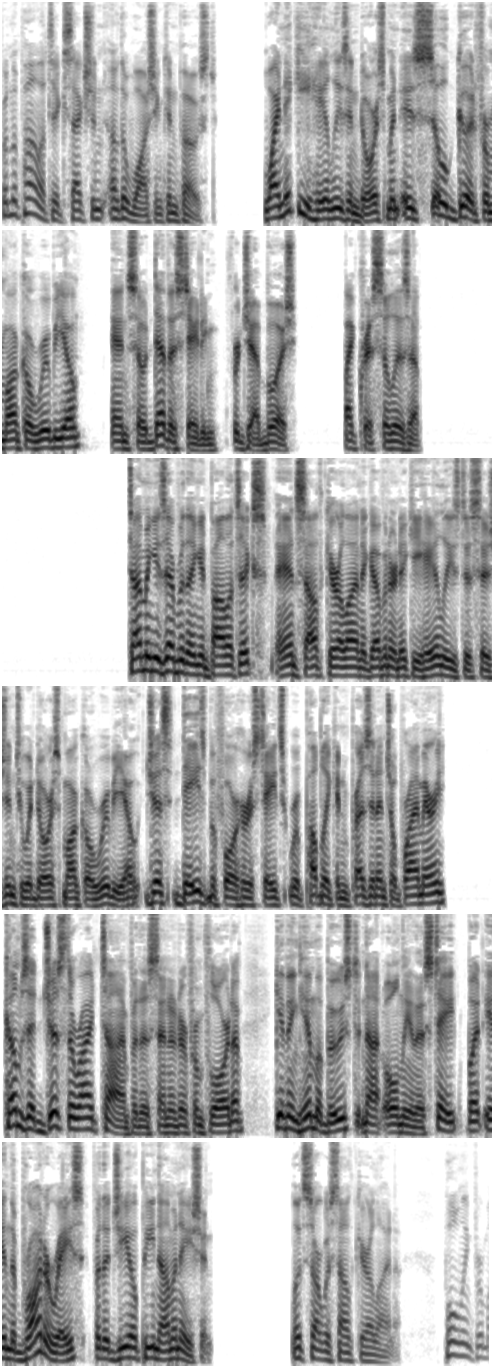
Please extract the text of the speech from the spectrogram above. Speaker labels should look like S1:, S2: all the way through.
S1: From the politics section of the Washington Post Why Nikki Haley's endorsement is so good for Marco Rubio and so devastating for Jeb Bush by Chris Cillizza. Timing is everything in politics, and South Carolina Governor Nikki Haley's decision to endorse Marco Rubio just days before her state's Republican presidential primary comes at just the right time for the senator from Florida, giving him a boost not only in the state but in the broader race for the GOP nomination. Let's start with South Carolina. Polling from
